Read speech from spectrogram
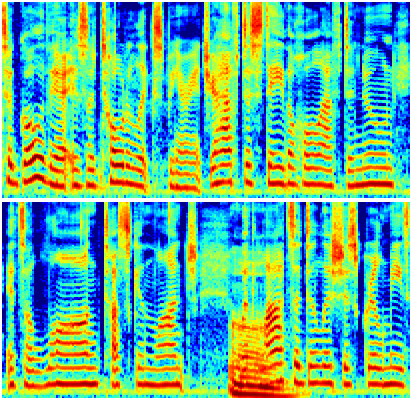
To go there is a total experience. You have to stay the whole afternoon. It's a long Tuscan lunch with oh. lots of delicious grilled meats.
